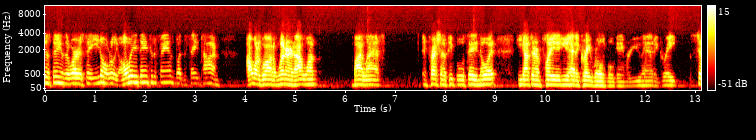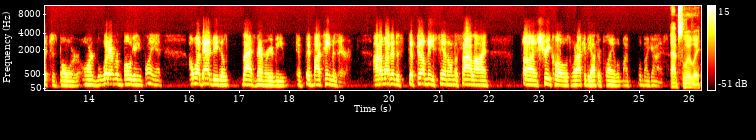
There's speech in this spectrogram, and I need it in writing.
just things that where say you don't really owe anything to the fans, but at the same time, I want to go out a winner, and I want my last impression of people will say, you know what, he out there and played, and you had a great Rose Bowl game, or you had a great Citrus Bowl or Orange Bowl, whatever bowl game playing. I want that to be the last memory of me if, if my team is there. I don't want them to, to film me sitting on the sideline uh, in street clothes when I could be out there playing with my with my guys. Absolutely.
